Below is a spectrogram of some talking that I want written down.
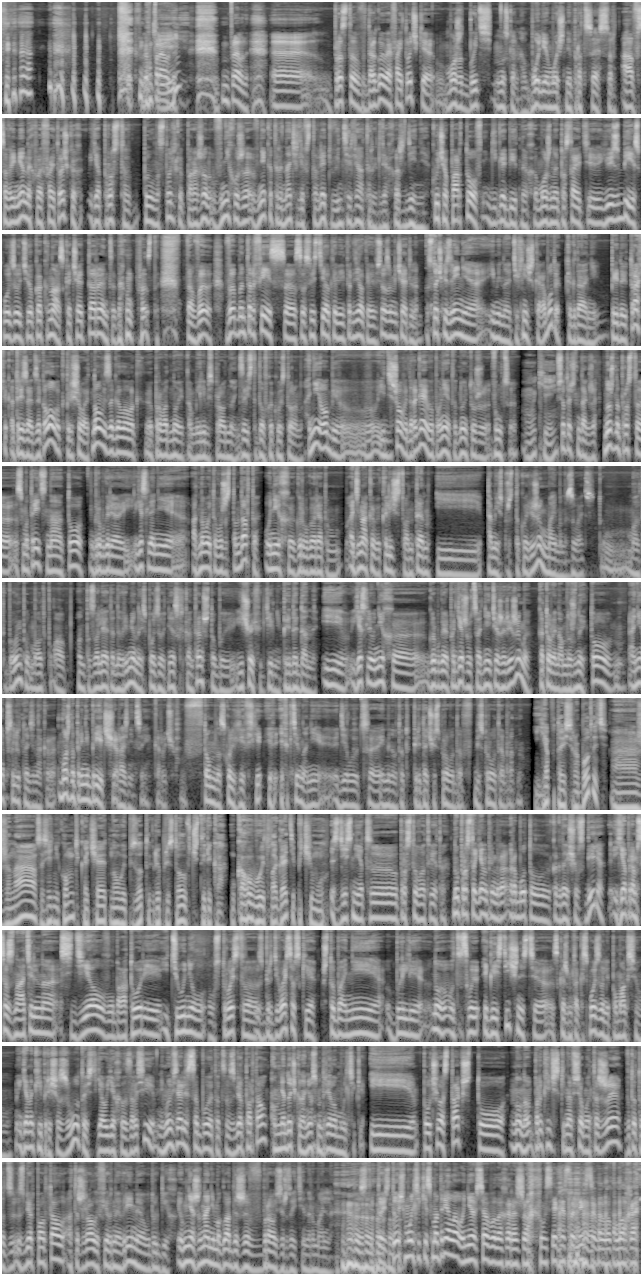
Ну, правда. Правда. Э, просто в дорогой Wi-Fi точке может быть, ну, скажем, более мощный процессор. А в современных Wi-Fi точках я просто был настолько поражен. В них уже, в некоторые начали вставлять вентиляторы для охлаждения. Куча портов гигабитных. Можно поставить USB, использовать ее как NAS, скачать торренты. Там просто там веб-интерфейс со свистелками и переделками. Все замечательно. С точки зрения именно технической работы, когда они передают трафик, отрезают заголовок, пришивают новый заголовок проводной там, или беспроводной, зависит от того, в какую сторону. Они обе, и дешевая, и дорогая, выполняют одну и ту же функцию. Окей. Все точно так же. Нужно просто смотреть на то, грубо говоря, если они одного и того же стандарта, у них, грубо говоря, там одинаковое количество антенн, и там есть просто такой режим, MIMO называется, multiple input, multiple out. Он позволяет одновременно использовать несколько антенн, чтобы еще эффективнее передать данные. И если у них, э, грубо говоря, поддерживаются одни и те же режимы, которые нам нужны, то они абсолютно одинаковые. Можно пренебречь разницей, короче, в том, насколько эффективно они делают именно вот эту передачу из провода в беспровод и обратно. Я пытаюсь работать, а жена в соседней комнате качает новый эпизод «Игры престолов» в 4К. У кого будет лагать и почему? Здесь нет э, простого ответа. Ну, просто я, например, работал, когда еще в Сбере, я прям сознательно сидел в лаборатории и тюнил устройства сбердевайсовские, чтобы они были, ну, вот свою эгоистичность, э, скажем так, использовали по максимуму. Я на Кипре сейчас живу, то есть я уехал из России, и мы взяли с собой этот Сберпортал. У меня дочка на нем смотрела мультики. И получилось так, что ну, на, практически на всем этаже вот этот Сберпортал отожрал эфирное время у других. И у меня жена не могла даже в браузер зайти нормально. То есть, то есть дочь мультики смотрела, у нее все было хорошо, у всех остальных все было плохо.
